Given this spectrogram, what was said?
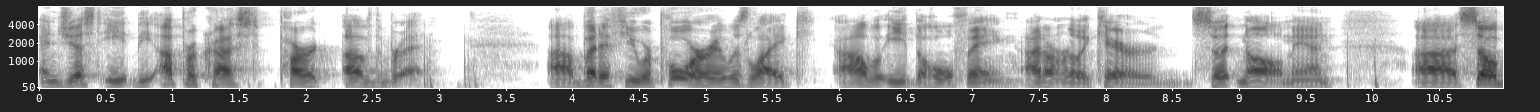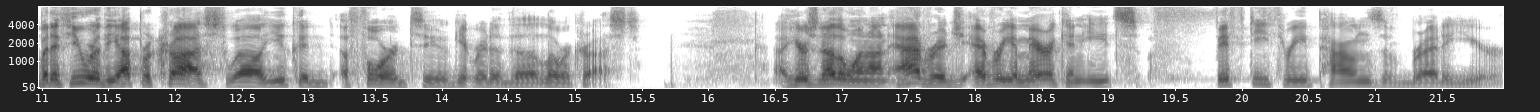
and just eat the upper crust part of the bread. Uh, but if you were poor, it was like, I'll eat the whole thing. I don't really care. Soot and all, man. Uh, so, but if you were the upper crust, well, you could afford to get rid of the lower crust. Uh, here's another one. On average, every American eats 53 pounds of bread a year.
